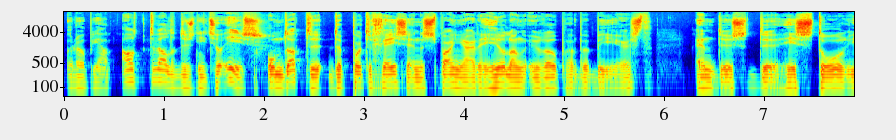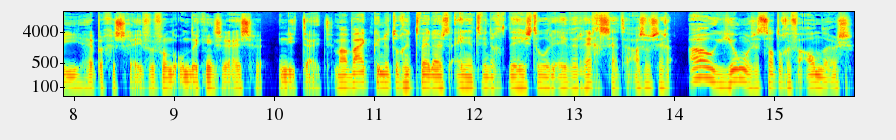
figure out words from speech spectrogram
Europeaan? Al, terwijl dat dus niet zo is. Omdat de, de Portugezen en de Spanjaarden heel lang Europa hebben beheerst. En dus de historie hebben geschreven van de ontdekkingsreizen in die tijd. Maar wij kunnen toch in 2021 de historie even rechtzetten. Als we zeggen, oh jongens, het zat toch even anders.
